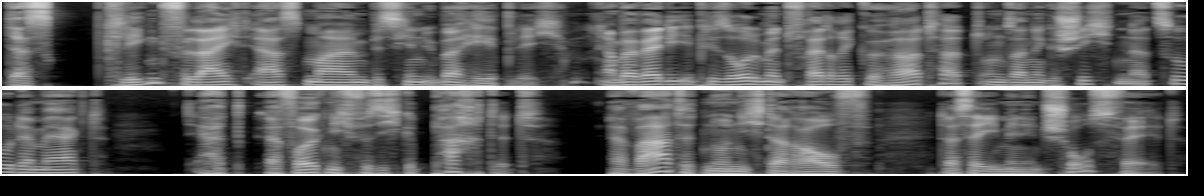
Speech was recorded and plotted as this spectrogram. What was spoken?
Das klingt vielleicht erstmal ein bisschen überheblich, aber wer die Episode mit Frederick gehört hat und seine Geschichten dazu, der merkt, er hat Erfolg nicht für sich gepachtet. Er wartet nur nicht darauf, dass er ihm in den Schoß fällt.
